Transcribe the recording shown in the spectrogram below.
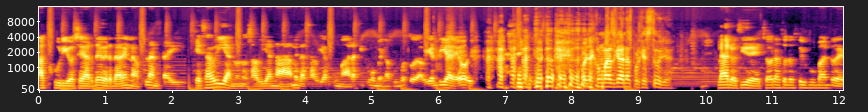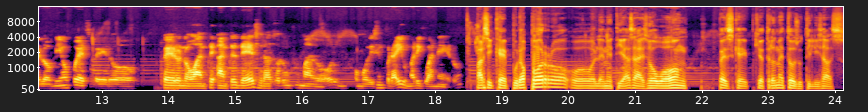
a curiosear de verdad en la planta. ¿Y qué sabía? No, no sabía nada, me la sabía fumar, así como me la fumo todavía el día de hoy. Pues ya con más ganas porque es tuya. Claro, sí, de hecho ahora solo estoy fumando de lo mío, pues, pero, pero no, antes, antes de eso era solo un fumador, un- como dicen por ahí, un marihuanero. Parce, ¿y que puro porro o le metías a eso bon? Pues, ¿qué, qué otros métodos utilizabas?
